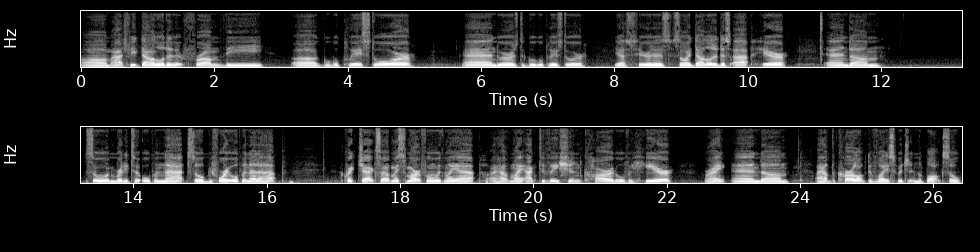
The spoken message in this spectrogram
Um, I actually downloaded it from the uh, Google Play Store and where is the Google Play Store? Yes here it is. So I downloaded this app here and um, so I'm ready to open that. So before I open that app a quick check. So I have my smartphone with my app. I have my activation card over here right? And um, I have the CarLock device which in the box. So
